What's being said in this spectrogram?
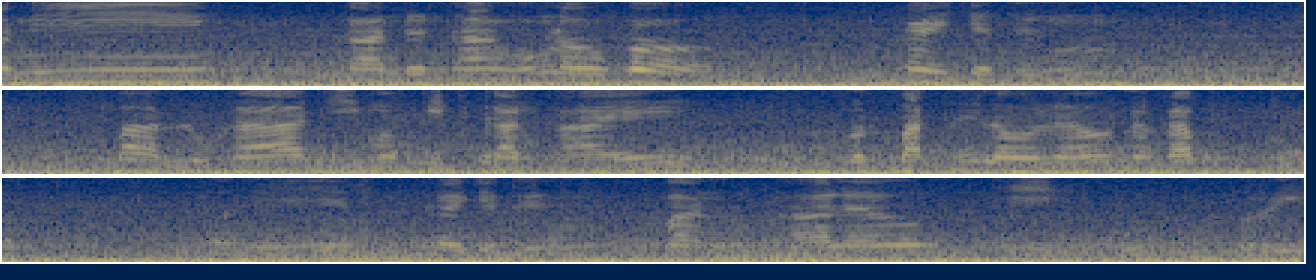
อนนี้การเดินทางของเราก็ใกล้จะถึงบ้านลูกค้าที่มาปิดการขายรถบัสให้เราแล้วนะครับ ตอนนี้ใกล้จะถึงบ้านลูกค้าแล้วที่บุรี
